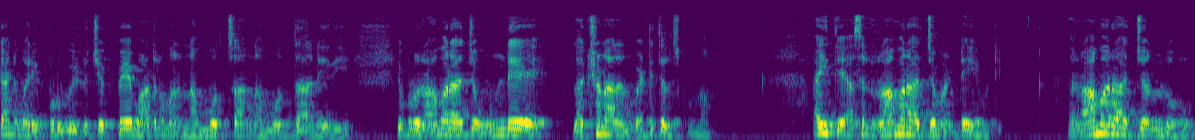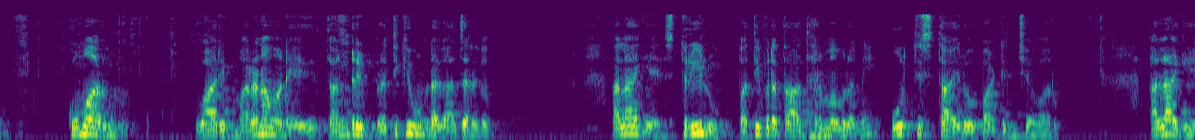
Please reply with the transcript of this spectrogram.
కానీ మరి ఇప్పుడు వీళ్ళు చెప్పే మాటలు మనం నమ్మొచ్చా నమ్మొద్దా అనేది ఇప్పుడు రామరాజ్యం ఉండే లక్షణాలను బట్టి తెలుసుకుందాం. అయితే అసలు రామరాజ్యం అంటే ఏమిటి? రామరాజ్యంలో కుమారులు వారి మరణం అనేది తండ్రి బ్రతికి ఉండగా జరగదు. అలాగే స్త్రీలు పతివ్రత ధర్మములని పూర్తి స్థాయిలో పాటించేవారు. అలాగే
